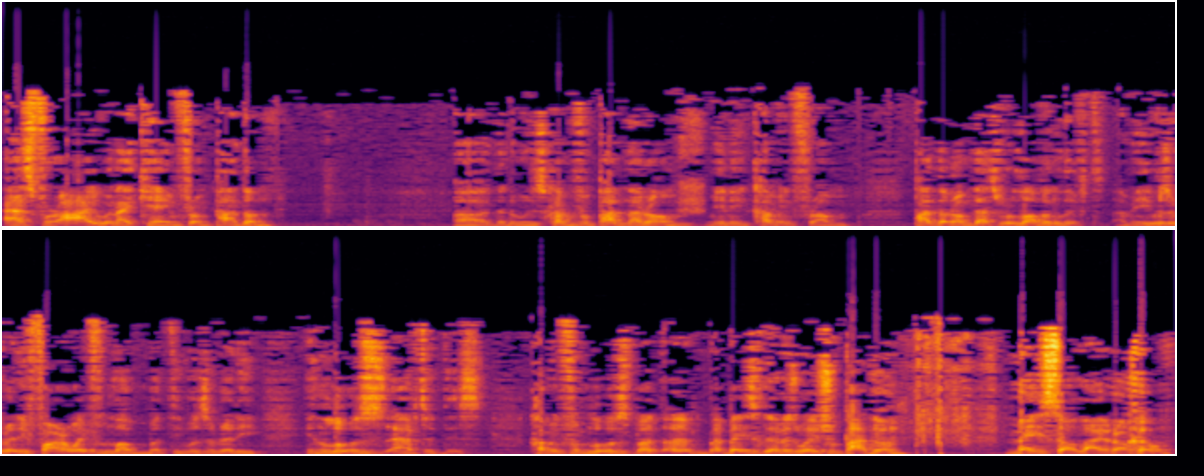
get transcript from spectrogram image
As for I, when I came from Padon, uh, that when he's coming from Padon Aram, meaning coming from Padon Aram, that's where Lavan lived. I mean, he was already far away from Lavan, but he was already in Luz after this, coming from Luz. But, uh, basically, on his way from Padon, Mesa Lai Rachel,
